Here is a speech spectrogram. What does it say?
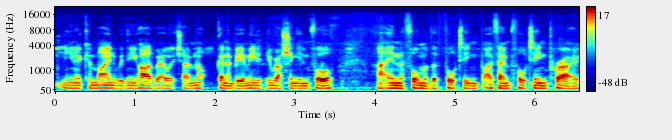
you know combined with new hardware, which I'm not going to be immediately rushing in for, uh, in the form of the 14 iPhone 14 Pro,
